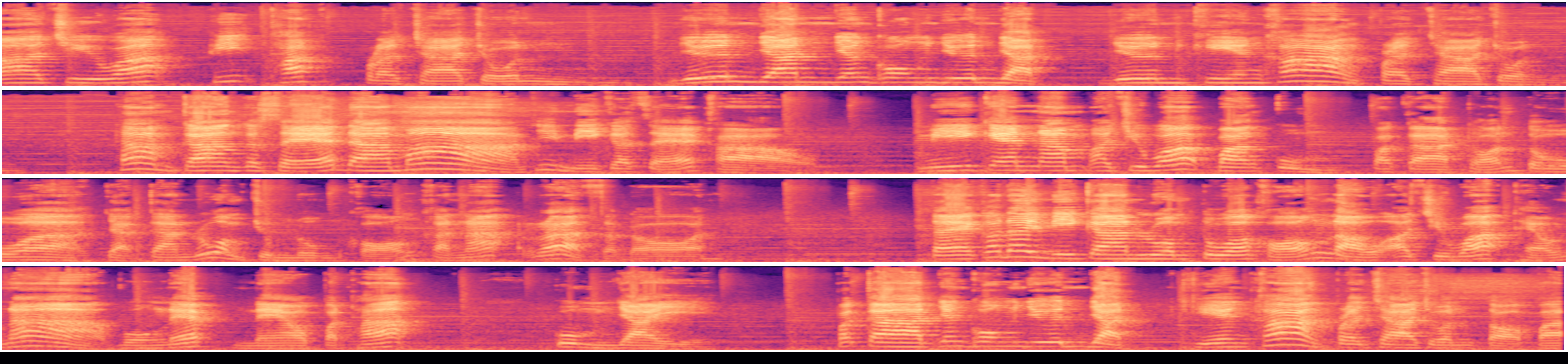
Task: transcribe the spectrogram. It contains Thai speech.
อาชีวะพิทักษ์ประชาชน ยืนยันยังคงยืนหยัดยืนเคียงข้างประชาชน ท่ามกลางกระแสดราม่าที่มีกระแสข่าว มีแกนนำอาชีวะบางกลุ่มประกาศถอนตัวจากการร่วมชุมนุมของคณะราษฎร แต่ก็ได้มีการรวมตัวของเหล่าอาชีวะแถวหน้าวงเล็บแนวปะทะ กลุ่มใหญ่ ประกาศยังคงยืนหยัด เคียงข้างประชาชนต่อไป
